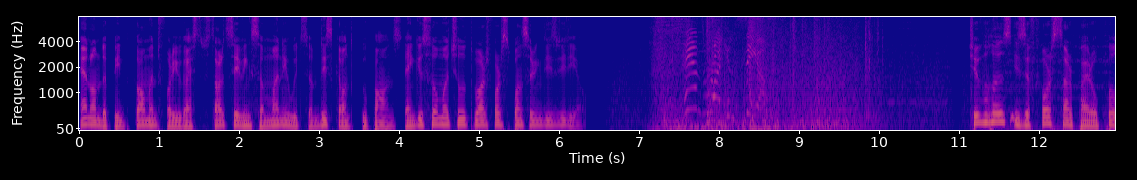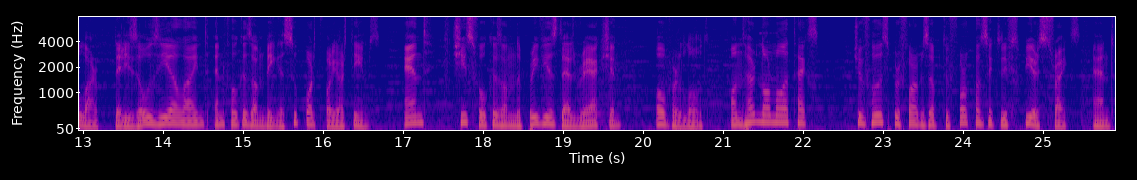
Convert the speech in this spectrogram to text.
and on the pinned comment for you guys to start saving some money with some discount coupons. Thank you so much Lootbar for sponsoring this video. Chevreuse is a 4-star Pyro Polearm that is Ousia aligned and focused on being a support for your teams. And she's focused on the previous dead reaction, Overload. On her normal attacks, Chevreuse performs up to 4 consecutive spear strikes, and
